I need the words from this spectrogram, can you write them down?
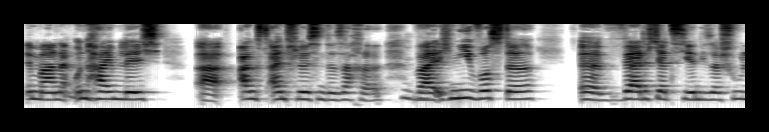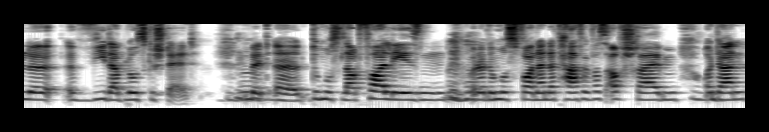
immer eine unheimlich äh, angsteinflößende Sache, weil ich nie wusste, äh, werde ich jetzt hier in dieser Schule äh, wieder bloßgestellt. Mit, äh, du musst laut vorlesen oder du musst vorne an der Tafel was aufschreiben. Und dann,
